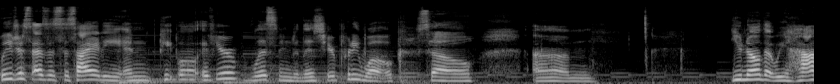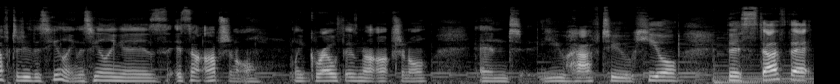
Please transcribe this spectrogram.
we just as a society and people if you're listening to this you're pretty woke. So um you know that we have to do this healing. This healing is it's not optional. Like growth is not optional. And you have to heal this stuff that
